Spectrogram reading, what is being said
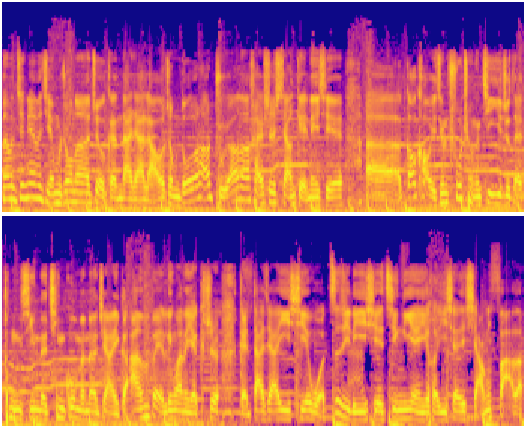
那么今天的节目中呢，就跟大家聊了这么多，然后主要呢还是想给那些呃高考已经出成绩、一直在痛心的亲姑们的这样一个安慰。另外呢，也是给大家一些我自己的一些经验和一些想法了。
